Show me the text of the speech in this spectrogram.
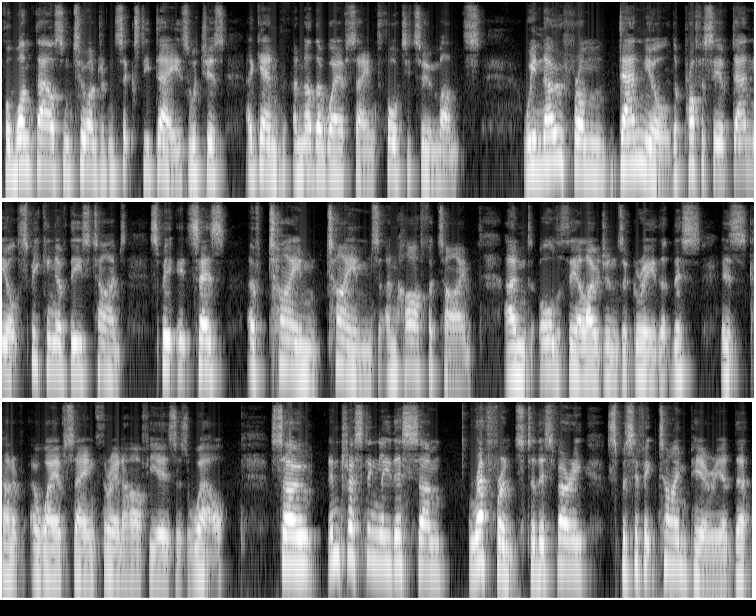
for 1,260 days, which is again another way of saying 42 months. We know from Daniel, the prophecy of Daniel, speaking of these times, it says of time, times, and half a time. And all the theologians agree that this is kind of a way of saying three and a half years as well. So, interestingly, this um, reference to this very specific time period, the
